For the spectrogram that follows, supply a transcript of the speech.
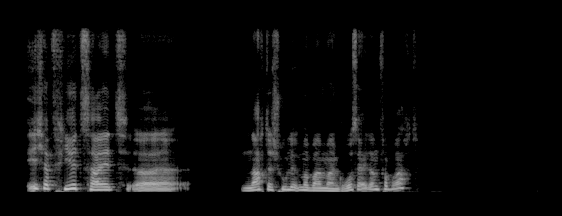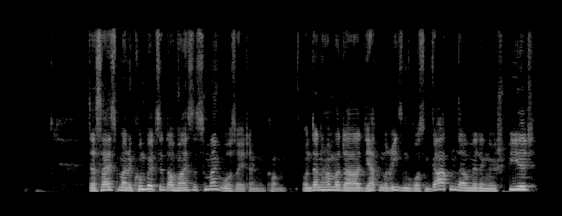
Ich habe viel Zeit äh, nach der Schule immer bei meinen Großeltern verbracht. Das heißt, meine Kumpels sind auch meistens zu meinen Großeltern gekommen. Und dann haben wir da, die hatten einen riesengroßen Garten, da haben wir dann gespielt.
